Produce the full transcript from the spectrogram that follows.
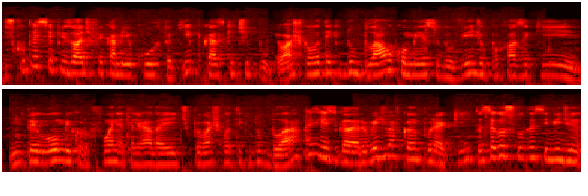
Desculpa esse episódio ficar meio curto aqui, por causa que, tipo, eu acho que eu vou ter que dublar o começo do vídeo, por causa que não pegou o microfone, tá ligado? Aí, tipo, eu acho que vou ter que dublar. Mas é isso, galera. O vídeo vai ficando por aqui. Se você gostou desse vídeo,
